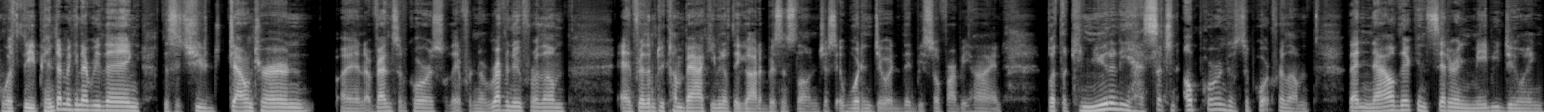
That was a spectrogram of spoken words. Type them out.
with the pandemic and everything, there's a huge downturn in events, of course, they have no revenue for them and for them to come back even if they got a business loan just it wouldn't do it they'd be so far behind. But the community has such an outpouring of support for them that now they're considering maybe doing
